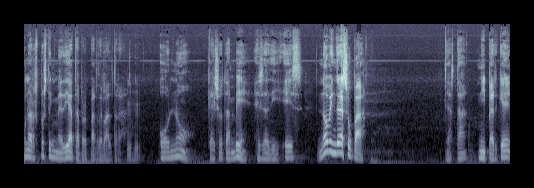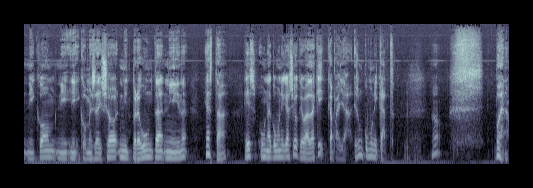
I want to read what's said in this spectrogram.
una resposta immediata per part de l'altre. Uh -huh. O no, que això també, és a dir, és no vindré a sopar. Ja està. Ni per què, ni com, ni, ni com és això, ni et pregunta, ni... Ja està. És una comunicació que va d'aquí cap allà. És un comunicat. No? Bueno,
